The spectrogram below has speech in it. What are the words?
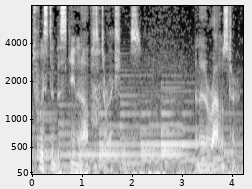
twisted the skin in opposite directions. And it aroused her.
